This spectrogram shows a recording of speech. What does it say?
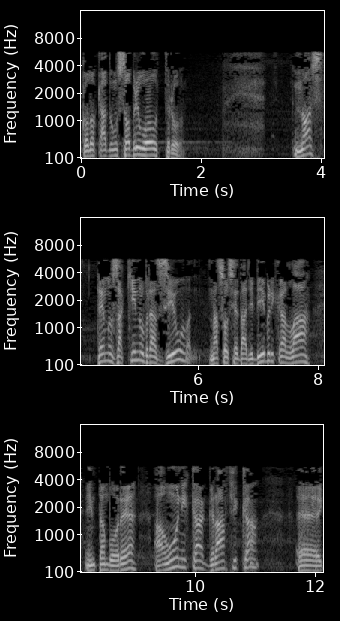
colocado um sobre o outro. Nós temos aqui no Brasil, na Sociedade Bíblica, lá em Tamboré, a única gráfica é,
